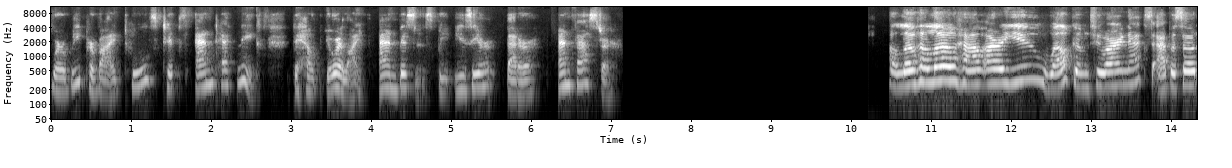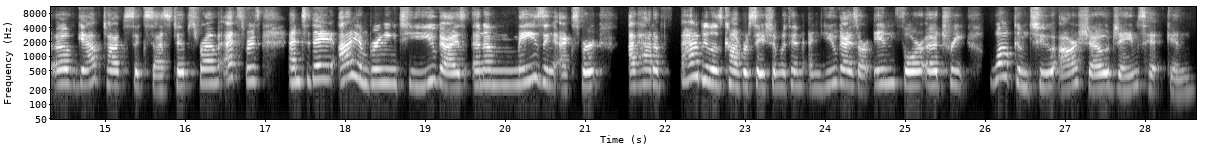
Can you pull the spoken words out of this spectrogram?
where we provide tools, tips, and techniques to help your life and business be easier, better, and faster. Hello, hello. How are you? Welcome to our next episode of Gab Talk Success Tips from Experts. And today I am bringing to you guys an amazing expert I've had a fabulous conversation with him, and you guys are in for a treat. Welcome to our show, James Hipkin.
